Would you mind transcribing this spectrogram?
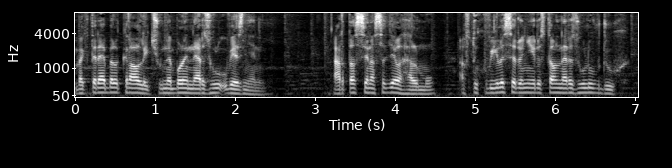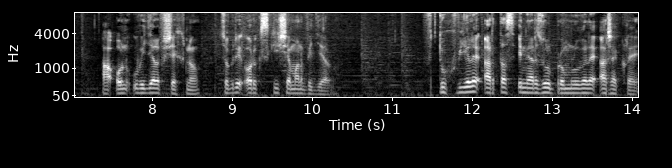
ve které byl král Ličů neboli Nerzhul uvězněný. Artas si nasadil helmu a v tu chvíli se do něj dostal Nerzhulův duch, a on uviděl všechno, co kdy orkský šaman viděl. V tu chvíli Artas i Nerzul promluvili a řekli,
